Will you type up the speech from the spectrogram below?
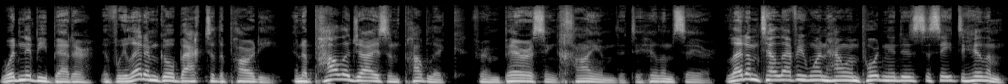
Wouldn't it be better if we let him go back to the party and apologize in public for embarrassing Chaim, the Tehillim sayer? Let him tell everyone how important it is to say Tehillim.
